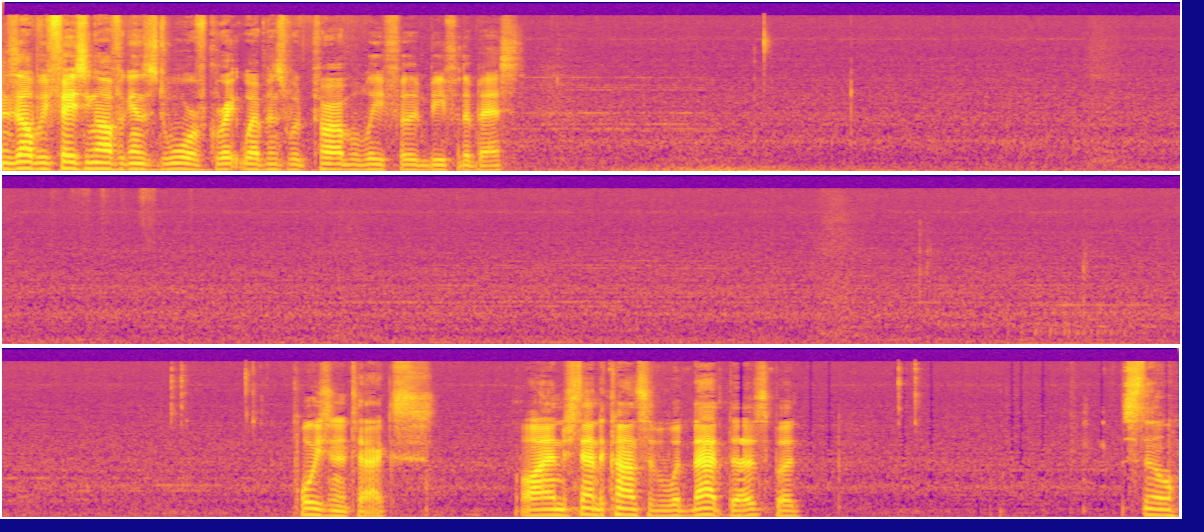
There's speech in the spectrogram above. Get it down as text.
Since I'll be facing off against dwarf, great weapons would probably for the, be for the best. Poison attacks. Well, I understand the concept of what that does, but still.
